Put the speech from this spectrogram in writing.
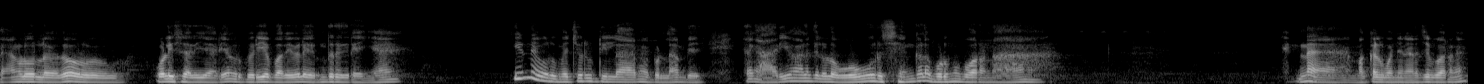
பெங்களூரில் ஏதோ ஒரு போலீஸ் அதிகாரியாக ஒரு பெரிய பதவியில் இருந்திருக்கிறீங்க. என்ன ஒரு மெச்சூரிட்டி இல்லாமல் இப்படிலாம் பே ஏங்க அறிவாளத்தில் உள்ள ஒவ்வொரு செங்கலை பிடுங்க போகிறோன்னா என்ன மக்கள் கொஞ்சம் நினச்சி பாருங்கள்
